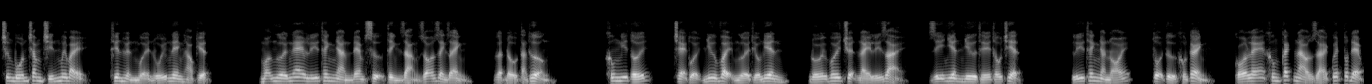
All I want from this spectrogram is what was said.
Chương bốn trăm chín mươi bảy, thiên huyền mười núi nên hào kiệt. Mọi người nghe lý thanh nhàn đem sự tình giảng rõ rành rành, gật đầu tán thưởng. Không nghĩ tới, trẻ tuổi như vậy người thiếu niên đối với chuyện này lý giải, dĩ nhiên như thế thấu triệt. Lý thanh nhàn nói, tội tử khốn cảnh, có lẽ không cách nào giải quyết tốt đẹp,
